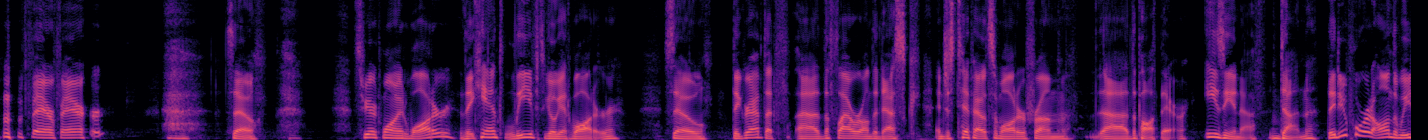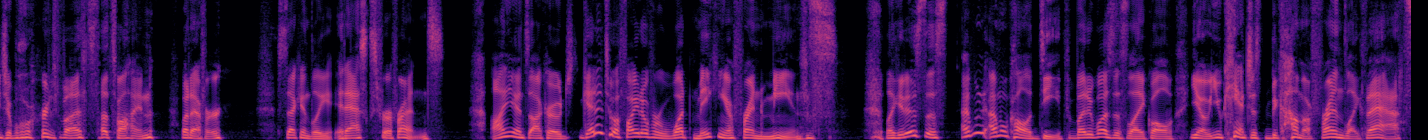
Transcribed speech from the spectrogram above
fair, fair. So, Spirit wanted water. They can't leave to go get water. So they grab that uh, the flower on the desk and just tip out some water from uh, the pot there. Easy enough. Done. They do pour it on the Ouija board, but that's fine. Whatever. Secondly, it asks for friends. Anya and Zakuro get into a fight over what making a friend means. Like it is this, I won't, I won't call it deep, but it was this like, well, you know, you can't just become a friend like that.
